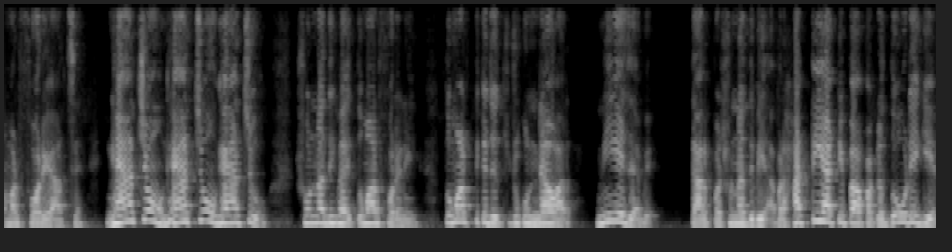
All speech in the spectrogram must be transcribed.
আমার ফরে আছে। ঘ্যাঁচো ঘ্যাঁচো ঘ্যাঁচো। সন্ন্যাদি ভাই তোমার ফরে নেই। তোমার থেকে যেটুকু নেওয়ার নিয়ে যাবে। তারপর সোনা দেবী আবার হাঁটি হাঁটি পা পাকা দৌড়ে গিয়ে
